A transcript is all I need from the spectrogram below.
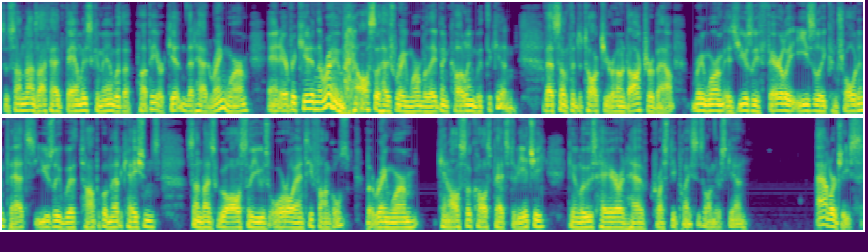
So sometimes I've had families come in with a puppy or kitten that had ringworm, and every kid in the room also has ringworm where they've been cuddling with the kitten. That's something to talk to your own doctor about. Ringworm is usually fairly easily controlled in pets, usually with topical medications. Sometimes we'll also use oral antifungals, but ringworm can also cause pets to be itchy, can lose hair, and have crusty places on their skin. Allergies.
